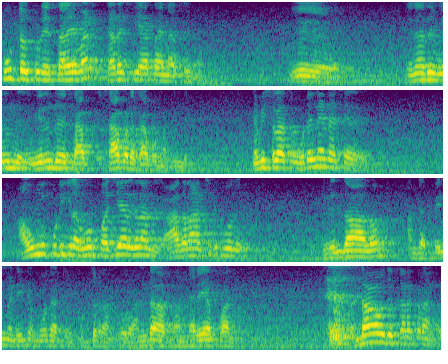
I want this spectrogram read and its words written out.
கூட்டத்துடைய தலைவன் கடைசியாக தான் என்ன செய்யணும்? என்னது விருந்து விருந்து சாப் சாப்பாடை சாப்பிடணும் அப்படின்னு நபிசுல்லாசன் உடனே என்ன செய்யறது அவங்க குடிக்கல அவங்க பசியாக இருக்கிறாங்க. அதெல்லாம் அடிச்சுட்டு போகுது. இருந்தாலும் அந்த பெண்மணிகிட்ட மூதாட்டி கொடுத்துட்றாங்க. ஒரு அண்டா நிறையா பால். ரெண்டாவது கறக்குறாங்க.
